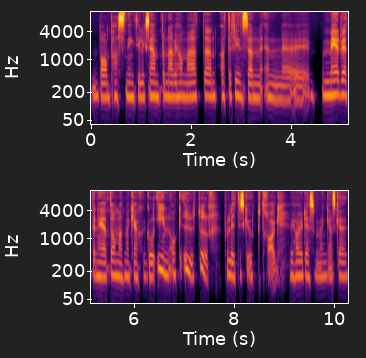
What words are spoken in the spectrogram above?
barnpassning till exempel när vi har möten. Att det finns en, en eh, medvetenhet om att man kanske går in och ut ur politiska uppdrag. Vi har ju det som en ganska eh,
